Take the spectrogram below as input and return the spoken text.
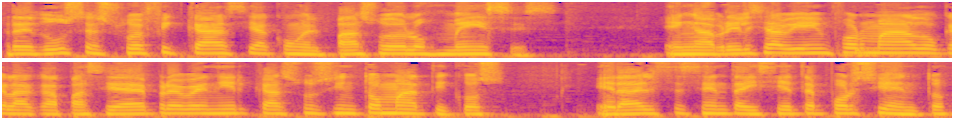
reduce su eficacia con el paso de los meses. En abril se había informado que la capacidad de prevenir casos sintomáticos era del 67%,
